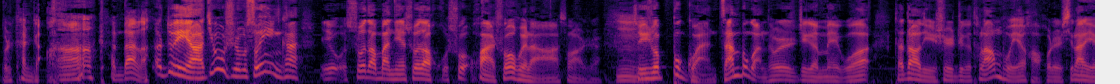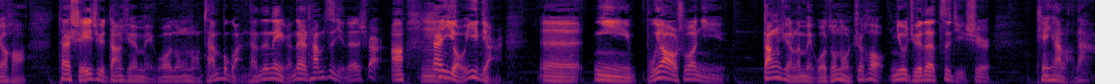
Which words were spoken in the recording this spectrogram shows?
不是看涨啊，看淡了啊！对呀，就是所以你看，又说到半天，说到说话说回来啊，宋老师，嗯，所以说不管咱不管，他是这个美国，他到底是这个特朗普也好，或者希拉里也好，他谁去当选美国总统，咱不管他的那个，那是他们自己的事儿啊。但是有一点呃，你不要说你当选了美国总统之后，你就觉得自己是天下老大，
